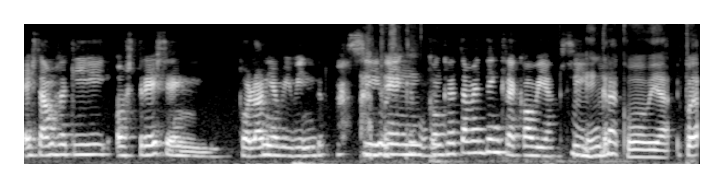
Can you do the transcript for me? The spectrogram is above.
estamos aquí os tres en Polonia vivindo. Sí, ah, pues en, concretamente en Cracovia. Sí. En Cracovia. Pois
